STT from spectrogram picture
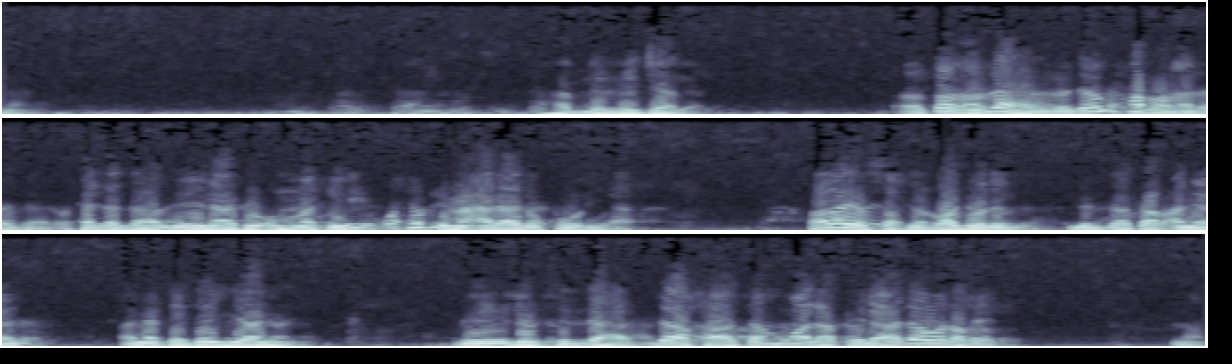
نعم. الذهب للرجال. طبعا ذهب الرجال محرم على الرجال وحل الذهب لإناث أمتي وحرم على ذكورها. فلا يصح للرجل للذكر أن أن يتزين بلبس الذهب لا خاتم ولا قلادة ولا غيره. نعم.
